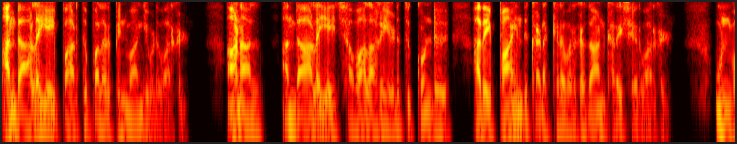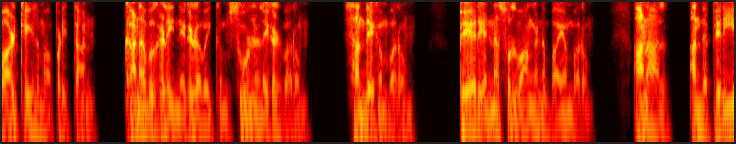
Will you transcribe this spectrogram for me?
அந்த அலையை பார்த்து பலர் பின்வாங்கி விடுவார்கள். ஆனால் அந்த அலையை சவாலாக எடுத்துக்கொண்டு அதை பாய்ந்து கடக்கிறவர்கள்தான் கரை சேர்வார்கள். உன் வாழ்க்கையிலும் அப்படித்தான். கனவுகளை நெகிழ வைக்கும் சூழ்நிலைகள் வரும். சந்தேகம் வரும். பேர் என்ன சொல்வாங்கன்னு பயம் வரும். ஆனால் அந்த பெரிய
